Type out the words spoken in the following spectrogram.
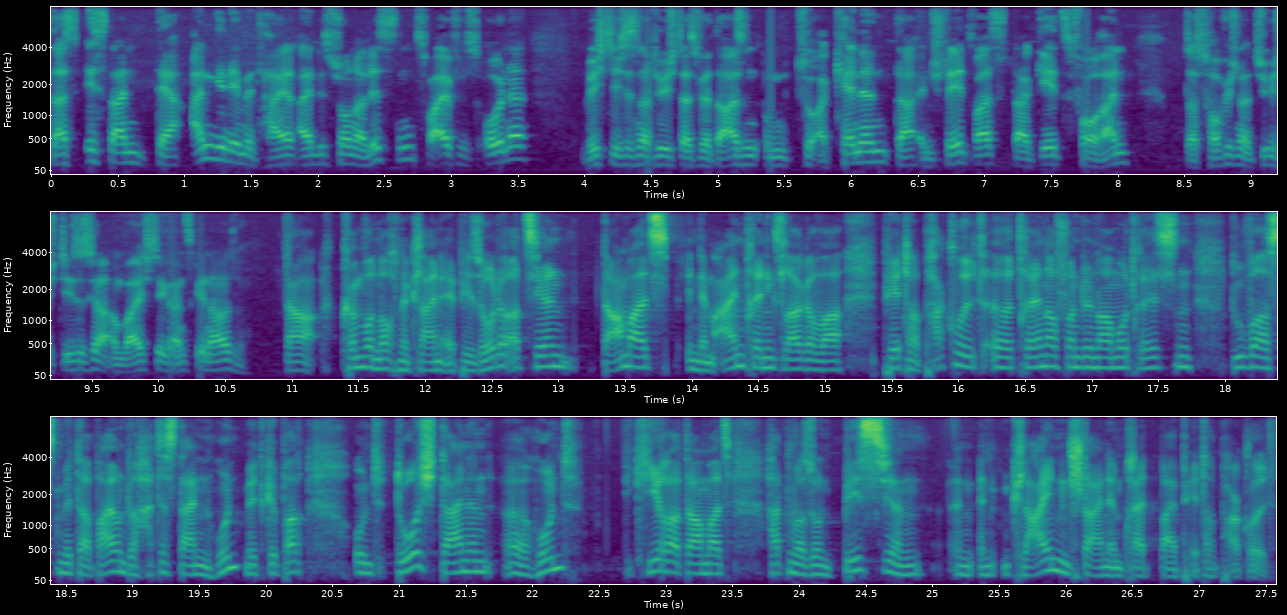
Das ist dann der angenehme Teil eines Journalisten, zweifelsohne. Wichtig ist natürlich, dass wir da sind, um zu erkennen, da entsteht was, da geht's voran. Das hoffe ich natürlich dieses Jahr am Weichsee ganz genauso. Da können wir noch eine kleine Episode erzählen. Damals in dem einen Trainingslager war Peter Packold äh, Trainer von Dynamo Dresden. Du warst mit dabei und du hattest deinen Hund mitgebracht. Und durch deinen äh, Hund, die Kira damals, hatten wir so ein bisschen einen, einen kleinen Stein im Brett bei Peter Packold.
